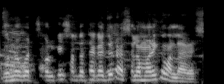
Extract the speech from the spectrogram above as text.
ধন্যবাদ সকলকে সাদা থাকার জন্য। আসসালামু আলাইকুম, আল্লাহ হাফেজ।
